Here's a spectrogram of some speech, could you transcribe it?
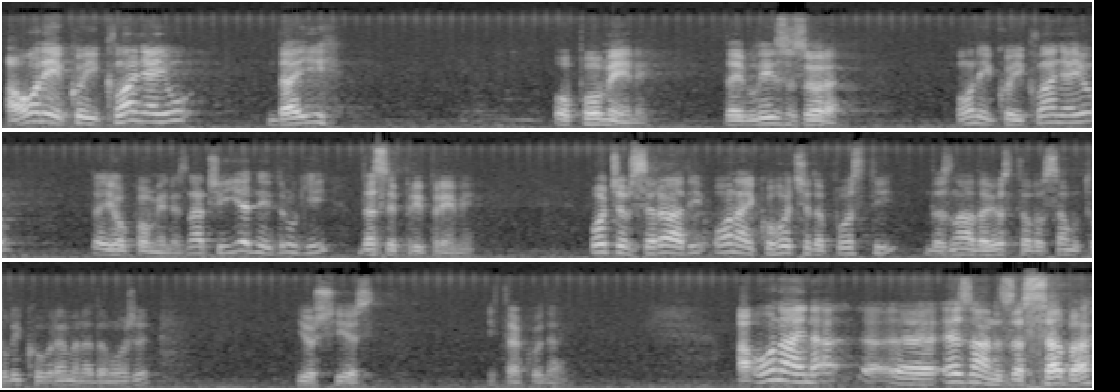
A one koji klanjaju da ih opomene. Da je blizu zora. Oni koji klanjaju da ih opomene. Znači jedni drugi da se pripremi. O čem se radi? Onaj ko hoće da posti, da zna da je ostalo samo toliko vremena da može još jest i tako dalje. A onaj na, e, ezan za sabah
